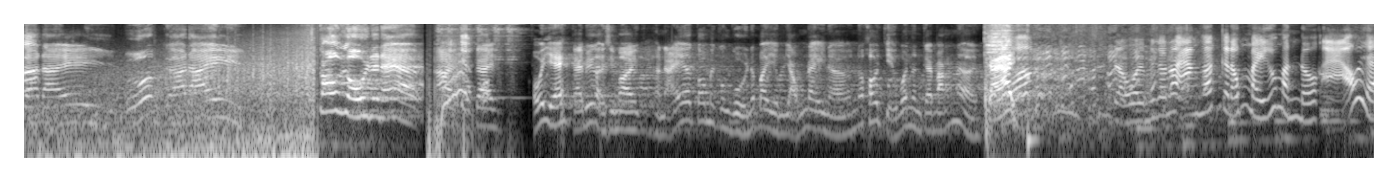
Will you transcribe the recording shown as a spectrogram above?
ra đây, bước ra đây. Con ruồi này nè. À, ủa gì vậy? Cai biết rồi Sim ơi, hồi nãy á, có mấy con ruồi nó bay vòng vòng đây nè, nó khó chịu quá nên cai bắn rồi. trời ơi! Rồi bây giờ nó ăn hết cái đống mì của mình được ảo vậy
